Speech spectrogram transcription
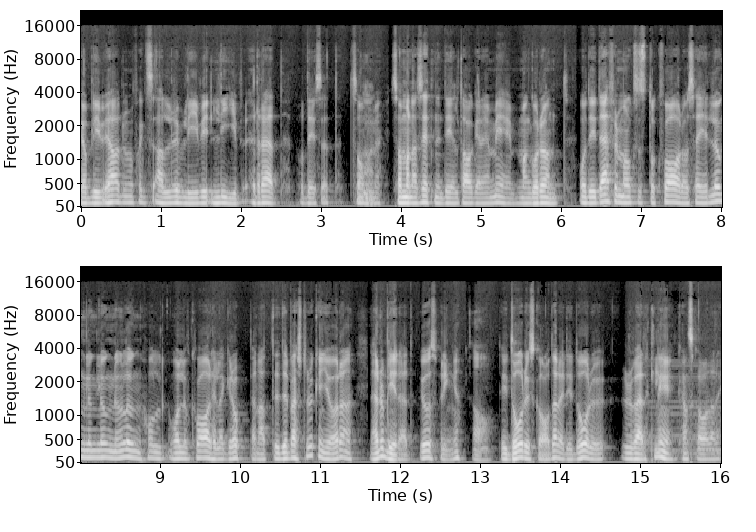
Jag, blivit, jag hade nog faktiskt aldrig blivit livrädd på det sättet. Som, som man har sett när deltagare är med. Man går runt. Och det är därför man också står kvar och säger lugn, lugn, lugn, lugn, lugn. Håll, håll kvar hela gruppen. Att det, det värsta du kan göra när du blir rädd, det är att springa. Ja. Det är då du skadar dig. Det är då du, du verkligen kan skada dig.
